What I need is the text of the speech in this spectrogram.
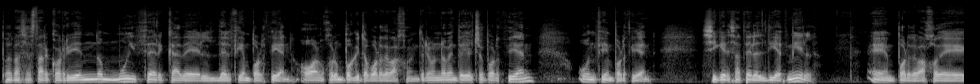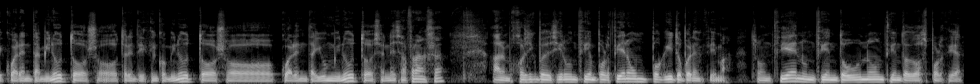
pues vas a estar corriendo muy cerca del, del 100%, o a lo mejor un poquito por debajo, entre un 98%, un 100%. Si quieres hacer el 10.000, eh, por debajo de 40 minutos o 35 minutos o 41 minutos en esa franja, a lo mejor sí puedes ir un 100% o un poquito por encima, entre un 100, un 101, un 102%.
